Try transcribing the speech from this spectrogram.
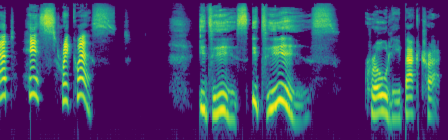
At his request. It is, it is. Crowley backtracked.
